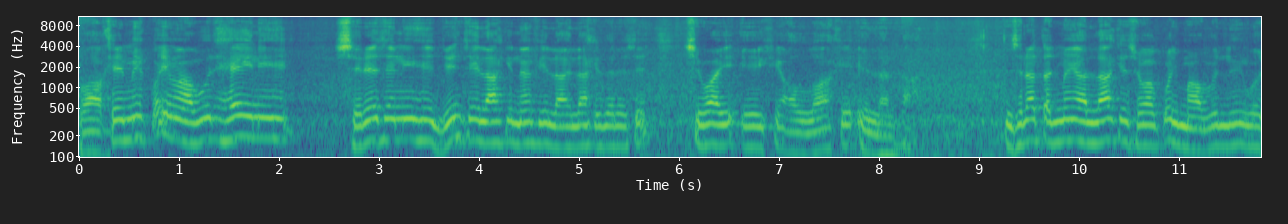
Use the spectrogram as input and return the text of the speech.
واقعی میں کوئی معبود ہے ہی نہیں ہے۔ سرے سے نہیں ہے جن سے اللہ کی نفی، اللہ اللہ کے ذریعے سے، سوائے ایک ہی اللہ کے اللہ۔ تیسرا تجمہ اللہ کے سوا کوئی معبود نہیں، وہ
